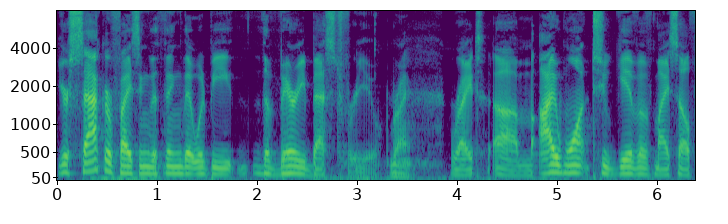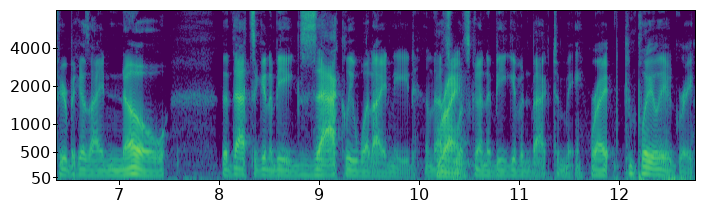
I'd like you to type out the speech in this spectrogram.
you're sacrificing the thing that would be the very best for you Right. right? Um, I want to give of myself here because I know that that's going to be exactly what I need, and that's Right. what's going to be given back to me. Right? Completely agree.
